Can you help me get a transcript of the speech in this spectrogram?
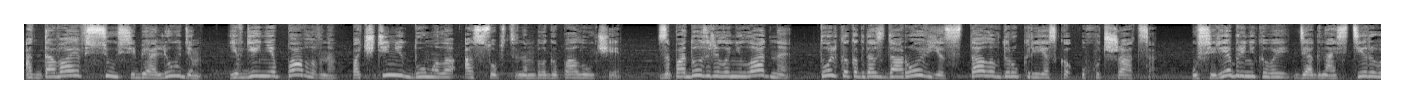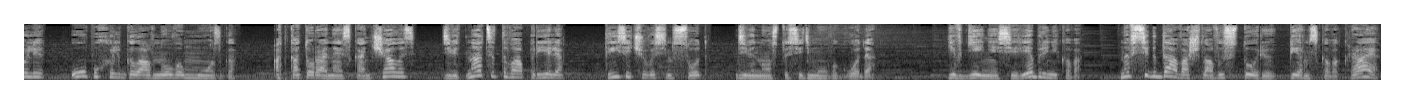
Отдавая всю себя людям, Евгения Павловна почти не думала о собственном благополучии. Заподозрила неладное только когда здоровье стало вдруг резко ухудшаться. У Серебренниковой диагностировали опухоль головного мозга, от которой она и скончалась 19 апреля 1889 1997 года. Евгения Серебренникова навсегда вошла в историю Пермского края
